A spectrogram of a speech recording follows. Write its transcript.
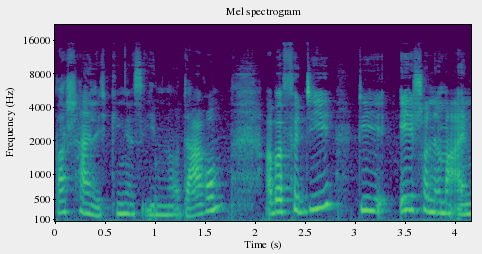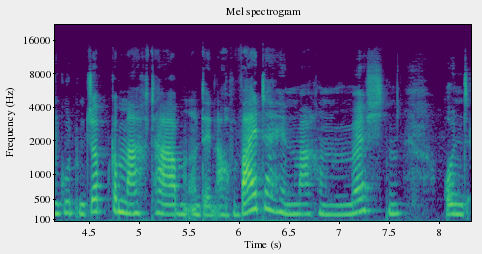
wahrscheinlich ging es ihnen nur darum. Aber für die, die eh schon immer einen guten Job gemacht haben und den auch weiterhin machen möchten und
